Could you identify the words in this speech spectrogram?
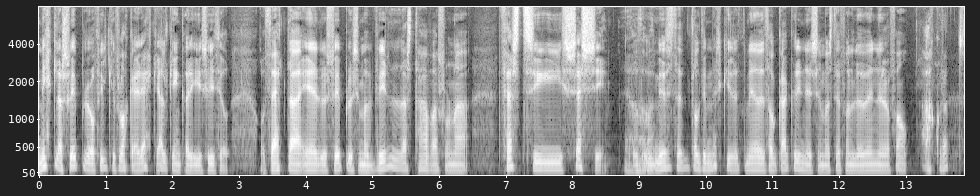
mikla sviblur og fylgiflokka er ekki algengar í síþjóð. Og þetta eru sviblur sem að virðast hafa svona fest sig í sessi og, og mér finnst þetta aldrei merkilegt með þá gaggrinni sem að Stefan Löfven er að fá. Akkurat,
